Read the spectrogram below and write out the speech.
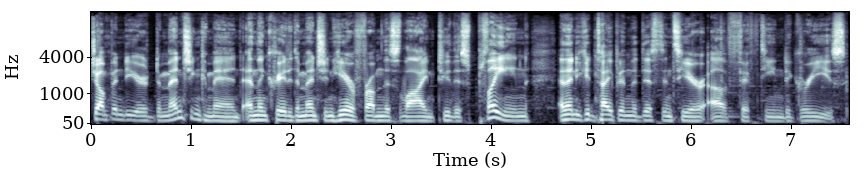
jump into your dimension command, and then create a dimension here from this line to this plane. And then you can type in the distance here of 15 degrees.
